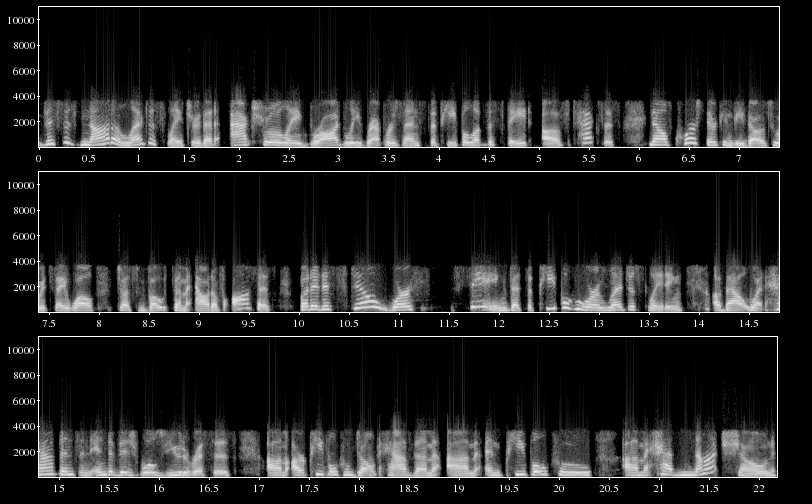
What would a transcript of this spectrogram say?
This is not a legislature that actually broadly represents the people of the state of Texas. Now, of course, there can be those who would say, well, just vote them out of office, but it is still worth seeing that the people who are legislating about what happens in individuals' uteruses um, are people who don't have them um, and people who um, have not shown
